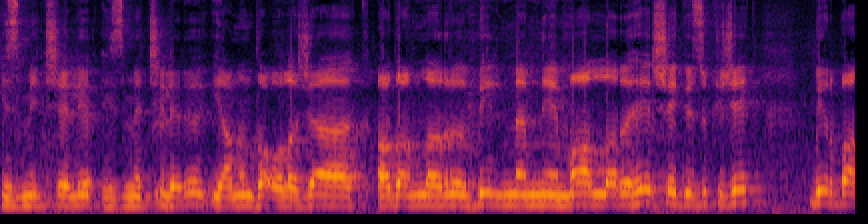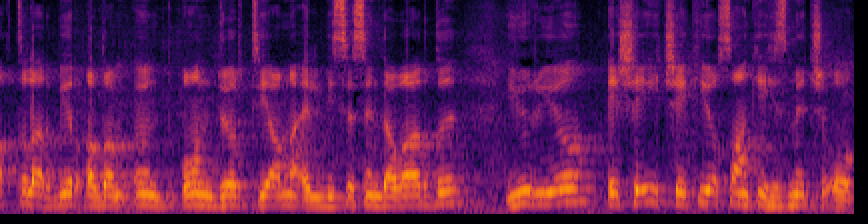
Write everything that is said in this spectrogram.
Hizmetçileri, hizmetçileri yanında olacak, adamları, bilmem ne, malları, her şey gözükecek. Bir baktılar bir adam 14 yama elbisesinde vardı. Yürüyor, eşeği çekiyor sanki hizmetçi o.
